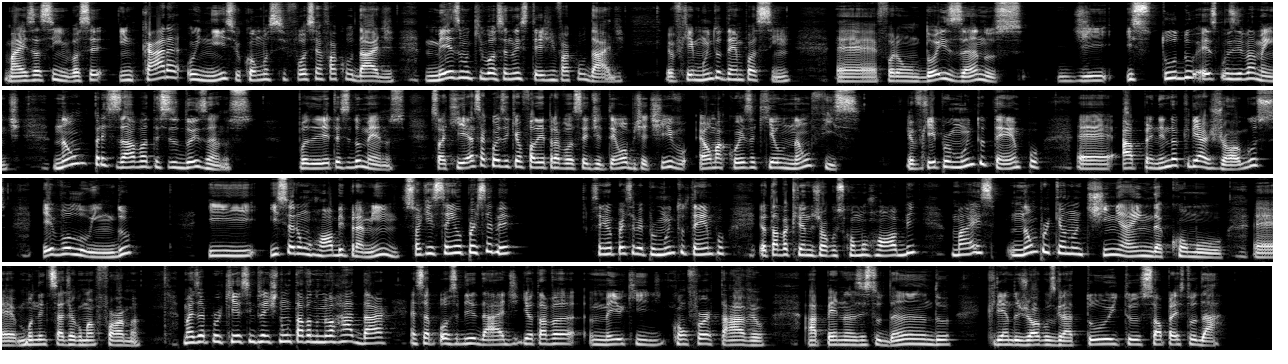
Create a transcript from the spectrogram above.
Mas assim, você encara o início como se fosse a faculdade, mesmo que você não esteja em faculdade. Eu fiquei muito tempo assim, é, foram dois anos de estudo exclusivamente. Não precisava ter sido dois anos. Poderia ter sido menos. Só que essa coisa que eu falei para você de ter um objetivo é uma coisa que eu não fiz. Eu fiquei por muito tempo é, aprendendo a criar jogos, evoluindo e isso era um hobby para mim, só que sem eu perceber. sem eu perceber. Por muito tempo eu estava criando jogos como hobby, mas não porque eu não tinha ainda como é, monetizar de alguma forma, mas é porque simplesmente não estava no meu radar essa possibilidade e eu estava meio que confortável apenas estudando, criando jogos gratuitos só para estudar.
